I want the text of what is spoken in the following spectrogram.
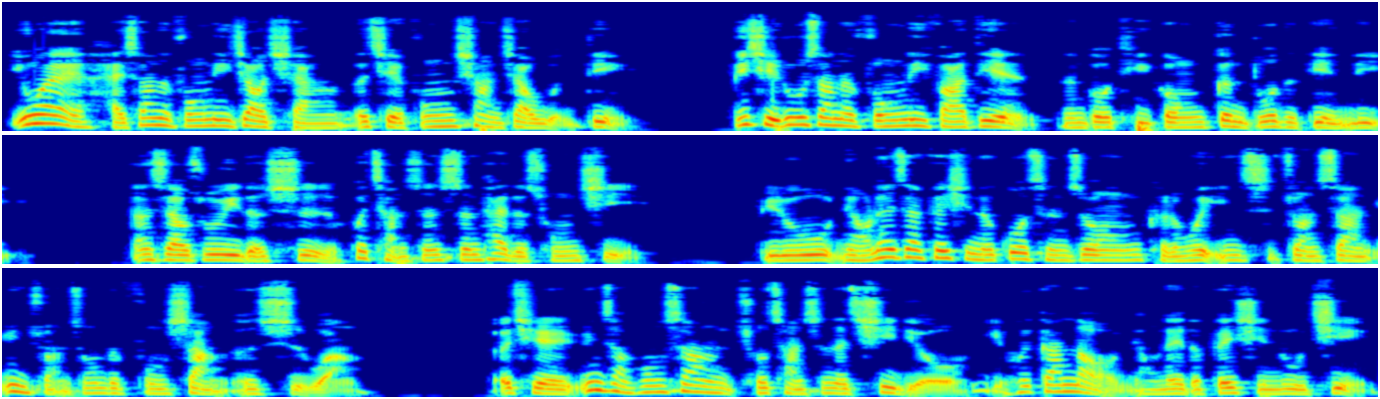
因为海上的风力较强，而且风向较稳定，比起陆上的风力发电，能够提供更多的电力。但是要注意的是，会产生生态的冲击。比如鸟类在飞行的过程中，可能会因此撞上运转中的风扇而死亡，而且运转风扇所产生的气流也会干扰鸟类的飞行路径。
